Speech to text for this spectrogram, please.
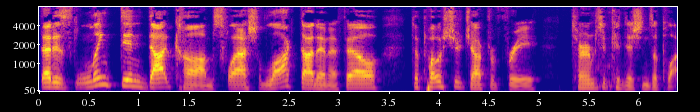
That is linkedin.com slash NFL to post your job for free. Terms and conditions apply.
